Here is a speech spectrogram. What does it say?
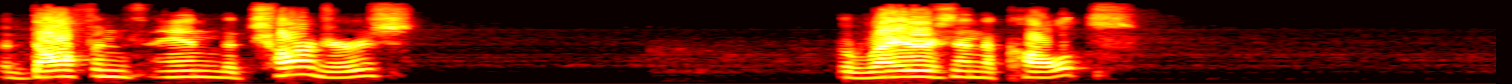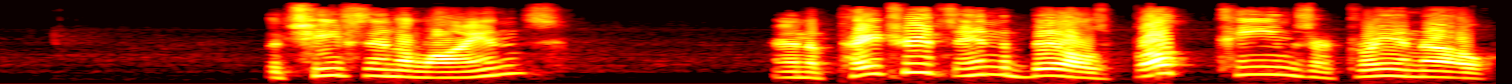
the Dolphins and the Chargers, the Raiders and the Colts, the Chiefs and the Lions, and the Patriots and the Bills. Both teams are 3 and 0.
